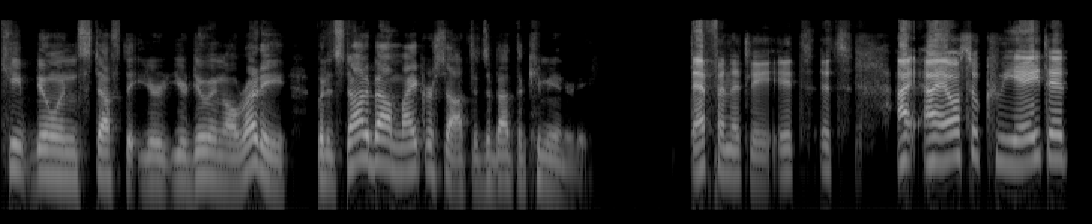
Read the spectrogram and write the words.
keep doing stuff that you're you're doing already but it's not about microsoft it's about the community. Definitely it's it's i i also created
